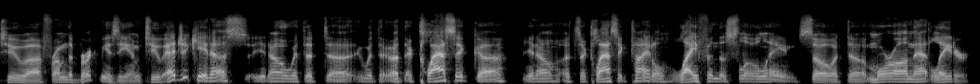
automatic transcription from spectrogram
to uh, from the Burke Museum to educate us, you know, with it uh, with the, the classic, uh, you know, it's a classic title, "Life in the Slow Lane." So it, uh, more on that later.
